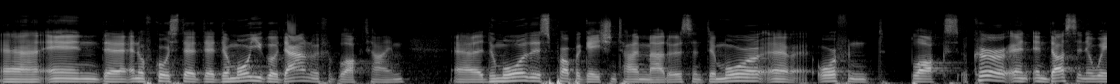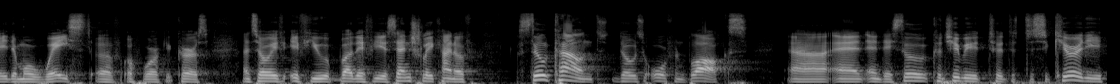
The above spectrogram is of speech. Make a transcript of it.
Uh, and uh, and of course, the, the the more you go down with a block time, the more this propagation time matters, and the more orphaned blocks occur and, and thus in a way the more waste of, of work occurs and so if, if you but if you essentially kind of still count those orphan blocks uh, and, and they still contribute to, to, to security,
